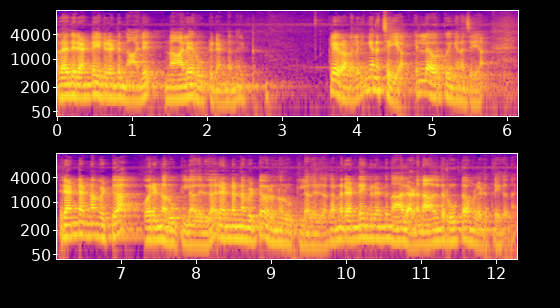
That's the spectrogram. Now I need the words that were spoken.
അതായത് രണ്ട് ഇന്റു രണ്ട് നാല് നാല് റൂട്ട് രണ്ടെന്ന് കിട്ടും. ക്ലിയർ ആണല്ലോ? ഇങ്ങനെ ചെയ്യാം. എല്ലാവർക്കും ഇങ്ങനെ ചെയ്യാം. രണ്ടെണ്ണം വെട്ടുക ഒരെണ്ണം റൂട്ടില്ലാതെ എഴുതുക. രണ്ടെണ്ണം വെട്ടുക ഒരെണ്ണം റൂട്ടില്ലാതെ എഴുതുക. കാരണം രണ്ട് ഇന്റു രണ്ട് നാലാണ്. നാലിന്റെ റൂട്ട് നമ്മൾ എടുത്തേക്കുന്നത്.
